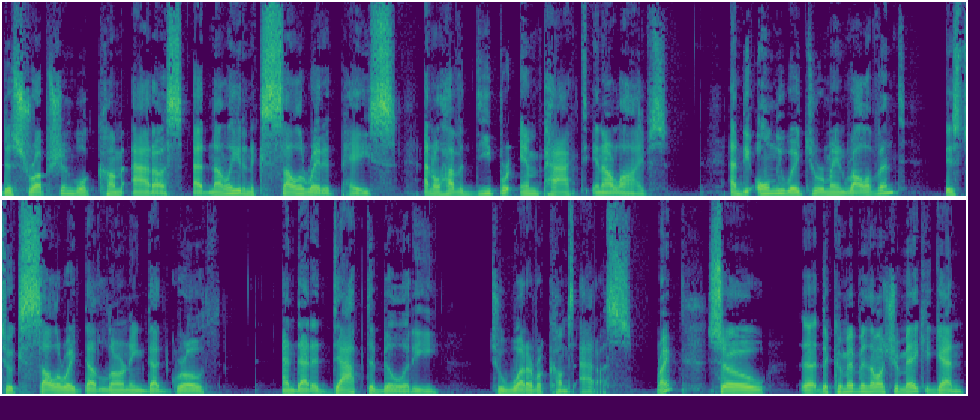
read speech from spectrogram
disruption will come at us at not only an accelerated pace, and it'll have a deeper impact in our lives. And the only way to remain relevant is to accelerate that learning, that growth, and that adaptability to whatever comes at us, right? So uh, the commitment I want you to make again,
